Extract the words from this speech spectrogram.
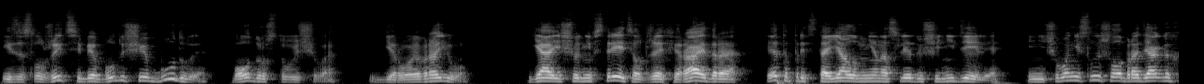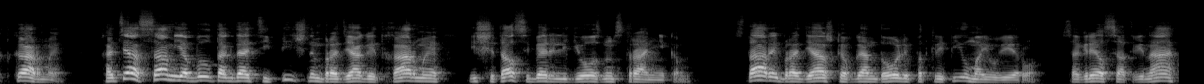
и заслужить себе будущее Будвы, бодрствующего, героя в раю. Я еще не встретил Джеффи Райдера, это предстояло мне на следующей неделе, и ничего не слышал о бродягах Дхармы. Хотя сам я был тогда типичным бродягой Дхармы и считал себя религиозным странником. Старый бродяжка в гондоле подкрепил мою веру, согрелся от вина,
